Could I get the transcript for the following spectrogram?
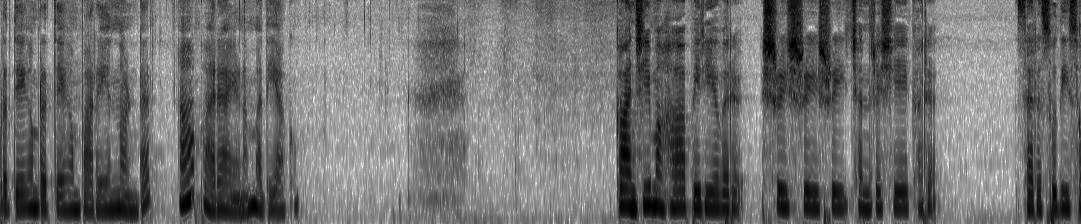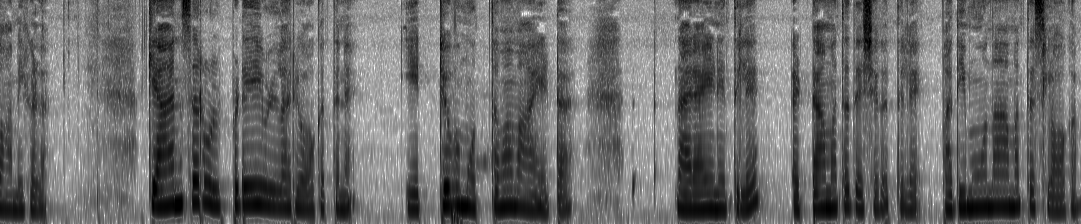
പ്രത്യേകം പ്രത്യേകം പറയുന്നുണ്ട്. ആ പാരായണം മതിയാകും കാഞ്ചി മഹാപെരിയവർ ശ്രീ ശ്രീ ശ്രീ ചന്ദ്രശേഖര സരസ്വതി സ്വാമികൾ ക്യാൻസർ ഉൾപ്പെടെയുള്ള രോഗത്തിന് ഏറ്റവും ഉത്തമമായിട്ട് നാരായണത്തിലെ എട്ടാമത്തെ ദശകത്തിലെ പതിമൂന്നാമത്തെ ശ്ലോകം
